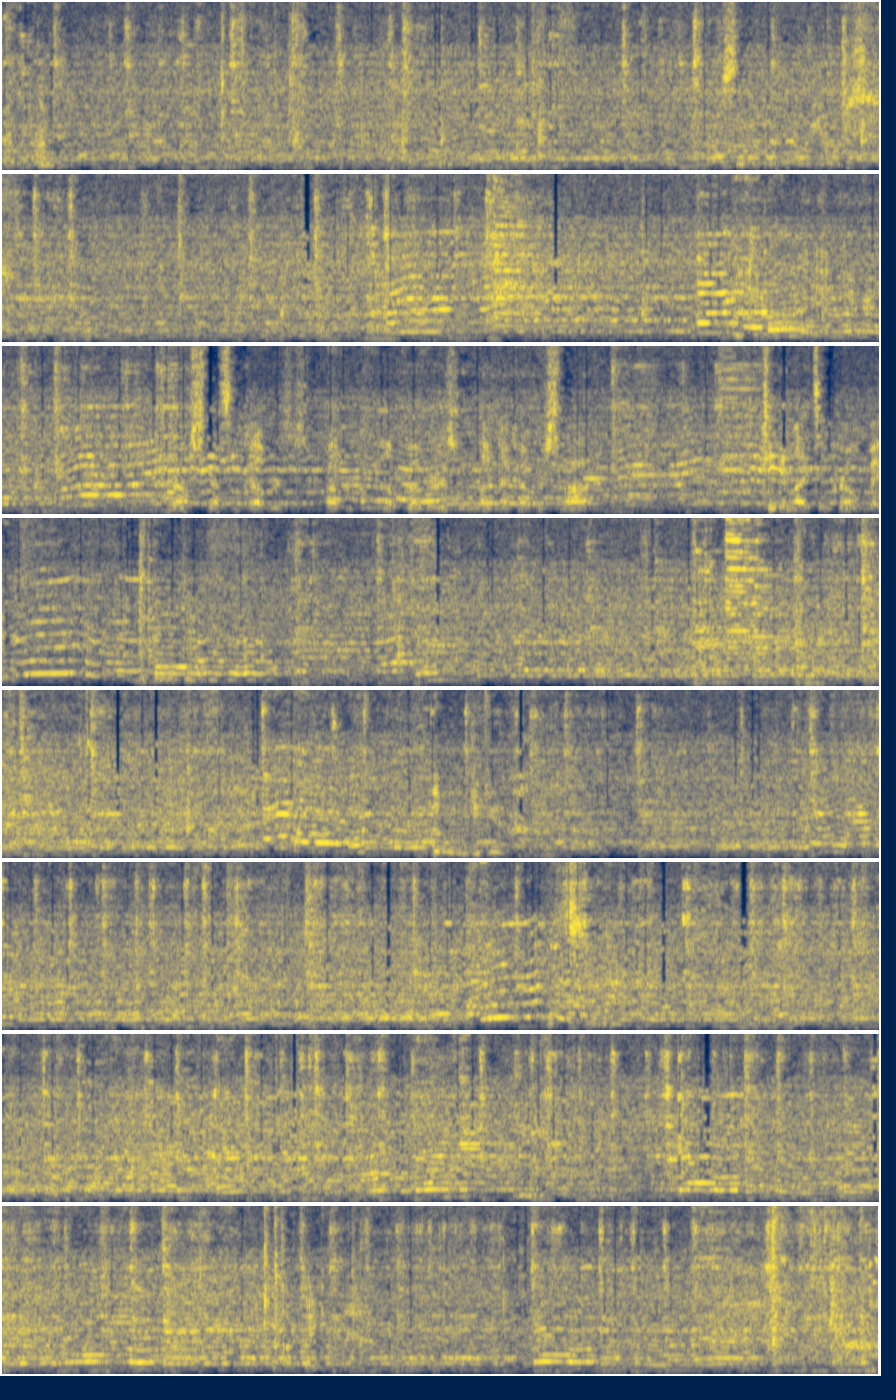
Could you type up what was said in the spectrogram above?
What got on. We can buy in here. She's got some covers, up, up covers, and lug nut covers, slot. Chicken lights and chrome, baby. We'll go with them. Ooh, did you?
